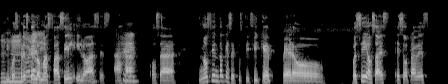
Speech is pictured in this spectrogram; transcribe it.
y pues crees que es lo más fácil y lo haces. Ajá. O sea, no siento que se justifique, pero pues sí, o sea, es, otra vez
